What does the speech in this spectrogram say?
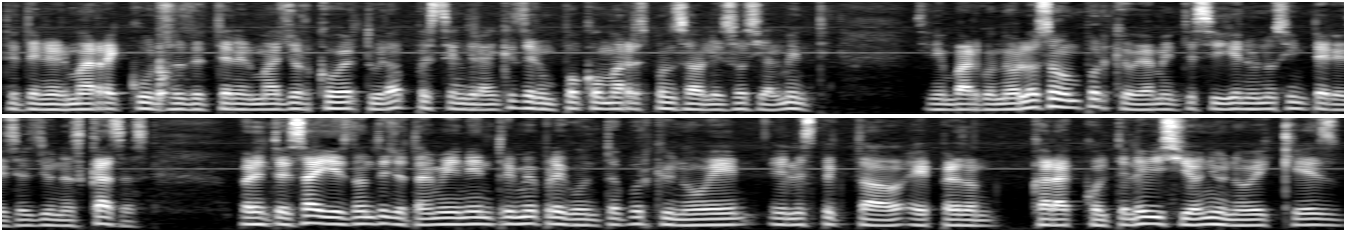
de tener más recursos, de tener mayor cobertura, pues tendrían que ser un poco más responsables socialmente. Sin embargo, no lo son porque obviamente siguen unos intereses de unas casas. Pero entonces ahí es donde yo también entro y me pregunto porque uno ve el espectador, eh, perdón, Caracol Televisión y uno ve que es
